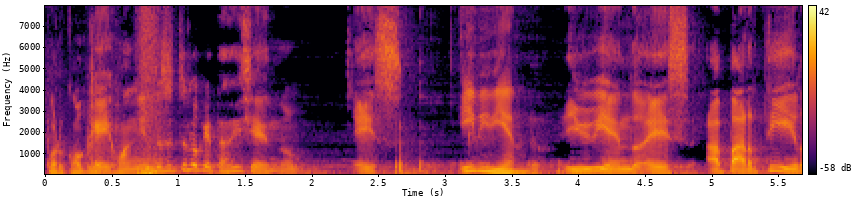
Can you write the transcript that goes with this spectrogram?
por completo. Ok, Juan, entonces tú lo que estás diciendo es, Y viviendo. y viviendo, es a partir,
